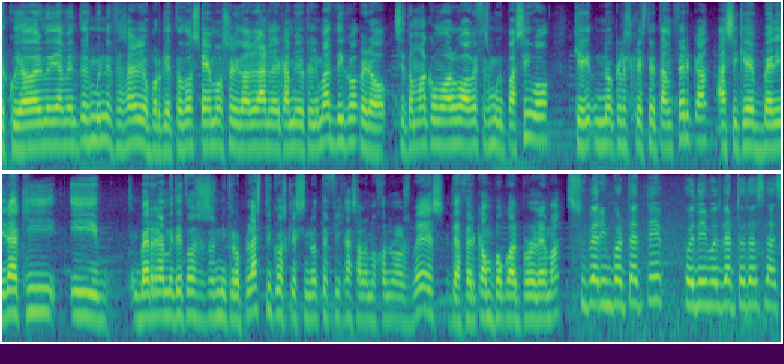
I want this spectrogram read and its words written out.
El cuidado del medio ambiente es muy necesario porque todos hemos oído hablar del cambio climático, pero se toma como algo a veces muy pasivo, que no crees que esté tan cerca, así que venir aquí y ver realmente todos esos microplásticos que si no te fijas a lo mejor no los ves, te acerca un poco al problema. Súper importante, podemos ver todas las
